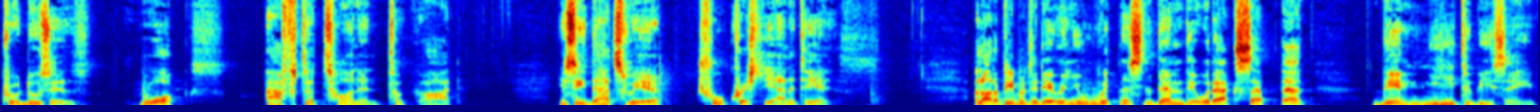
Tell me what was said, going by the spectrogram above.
produces works after turning to God. You see, that's where true Christianity is. A lot of people today, when you witness to them, they would accept that they need to be saved.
